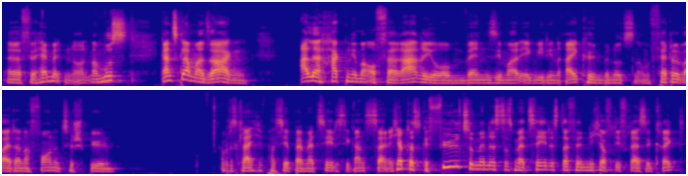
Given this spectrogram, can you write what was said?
äh, für Hamilton. Und man muss ganz klar mal sagen, alle hacken immer auf Ferrari rum, wenn sie mal irgendwie den Raikön benutzen, um Vettel weiter nach vorne zu spülen. Aber das gleiche passiert bei Mercedes die ganze Zeit. Ich habe das Gefühl zumindest, dass Mercedes dafür nicht auf die Fresse kriegt.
